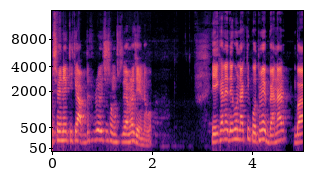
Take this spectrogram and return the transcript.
বিষয় নিয়ে কী কী আপডেট রয়েছে সমস্ত আমরা জেনে নেব। এইখানে দেখুন, একটি প্রথমে ব্যানার বা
